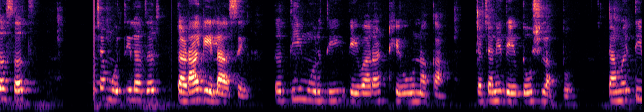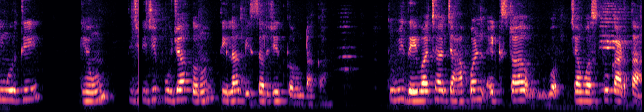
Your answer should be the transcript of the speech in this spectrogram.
तसंच त्या मूर्तीला जर तडा गेला असेल तर ती मूर्ती देवाला ठेवू नका. त्याच्याने देवदोष लागतो. त्यामुळे ती मूर्ती घेऊन तिची तिची पूजा करून तिला विसर्जित करून टाका. तुम्ही देवाच्या ज्या पण एक्स्ट्रा व ज्या वस्तू काढता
